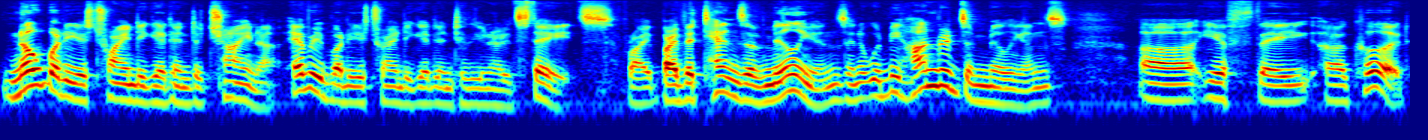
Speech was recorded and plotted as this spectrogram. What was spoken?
Nobody is trying to get into China. Everybody is trying to get into the United States, right? By the tens of millions, and it would be hundreds of millions uh, if they uh, could.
